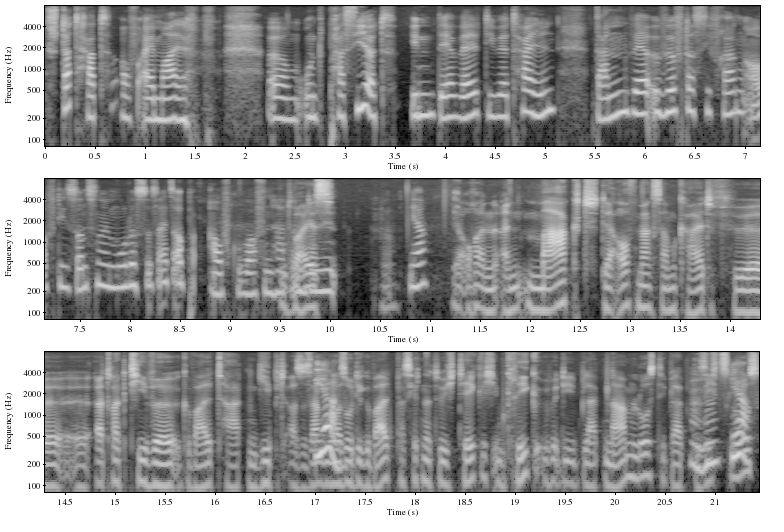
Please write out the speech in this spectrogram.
statt hat auf einmal ähm, und passiert in der Welt, die wir teilen, dann wär, wirft das die Fragen auf, die sonst nur im Modus des als ob aufgeworfen hat. Wobei und dann, es ja. Ja, auch ein, ein Markt der Aufmerksamkeit für äh, attraktive Gewalttaten gibt. Also sagen ja. wir mal so, die Gewalt passiert natürlich täglich im Krieg, die bleibt namenlos, die bleibt mhm. gesichtslos.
